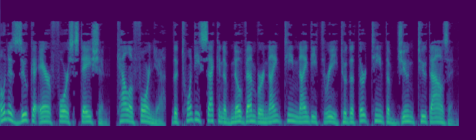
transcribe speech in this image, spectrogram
Onizuka Air Force Station, California, the 22nd of November 1993 to the 13th of June 2000.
